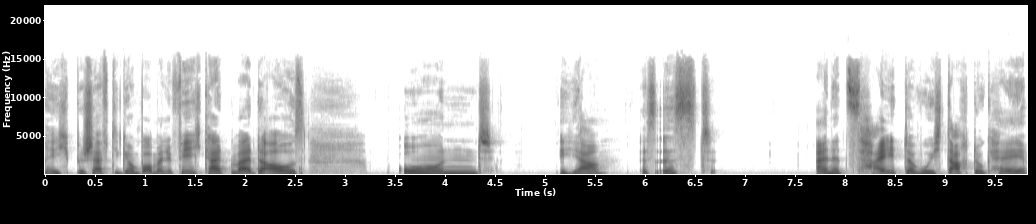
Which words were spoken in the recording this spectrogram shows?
Ich beschäftige und baue meine Fähigkeiten weiter aus. Und ja, es ist eine Zeit, da wo ich dachte, okay,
